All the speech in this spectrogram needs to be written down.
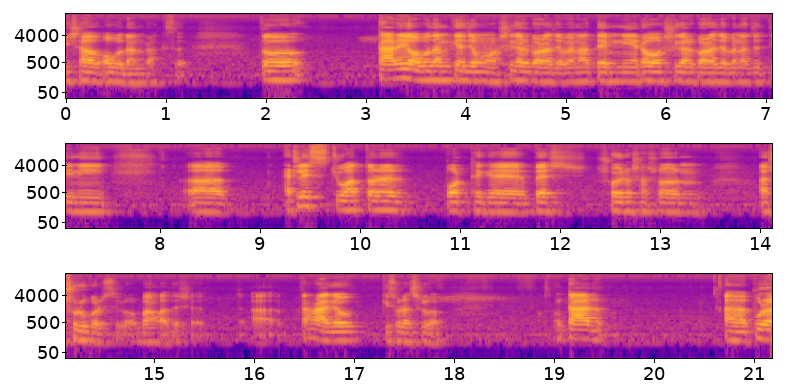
বিশাল অবদান রাখছে। তো তার এই অবদানকে যেমন অস্বীকার করা যাবে না, তেমনি এটাও অস্বীকার করা যাবে না যে তিনি অ্যাটলিস্ট চুয়াত্তরের পর থেকে বেশ স্বৈরশাসন শুরু করেছিল বাংলাদেশে। তার আগেও কিছুটা ছিল। তার পুরা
